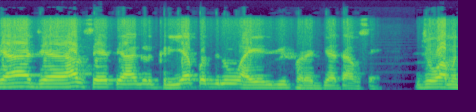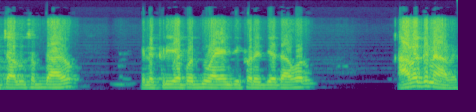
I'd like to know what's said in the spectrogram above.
જ્યાં જ્યાં આવશે, ત્યાં આગળ ક્રિયાપદનું આઈએનજી ફરજિયાત આવશે. જો આમાં ચાલુ શબ્દ આવ્યો? એટલે ક્રિયાપદનું આઈએનજી ફરજિયાત આવવાનું? આવે કે ના આવે?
